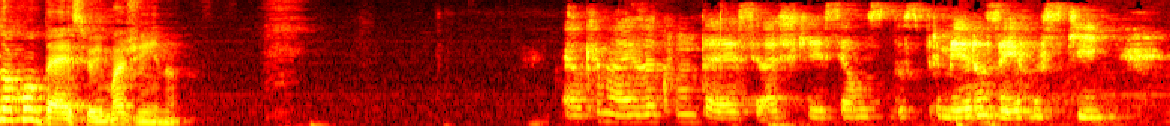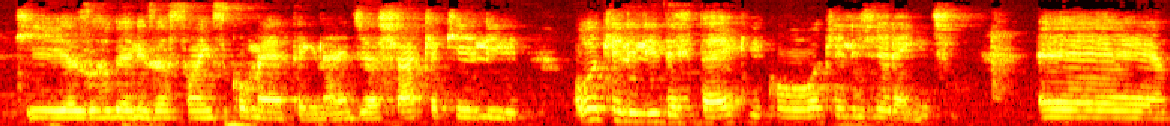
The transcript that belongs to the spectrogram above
não acontece, eu imagino. É o que mais acontece. Eu acho que esse é um dos primeiros erros que que as organizações cometem, né? De achar que aquele ou aquele líder técnico ou aquele gerente é,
